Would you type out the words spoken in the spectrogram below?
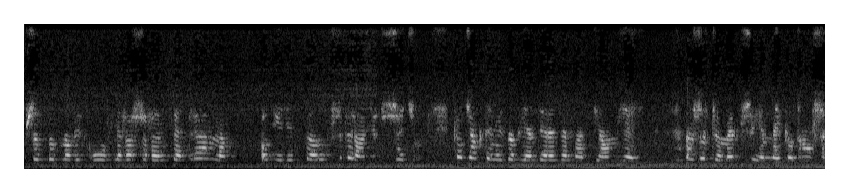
przez Sosnowiec Główny Warszawę Centralną odjedzie z toru przy peronie trzecim. Pociąg ten jest objęty rezerwacją miejsc. Życzymy przyjemnej podróży.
